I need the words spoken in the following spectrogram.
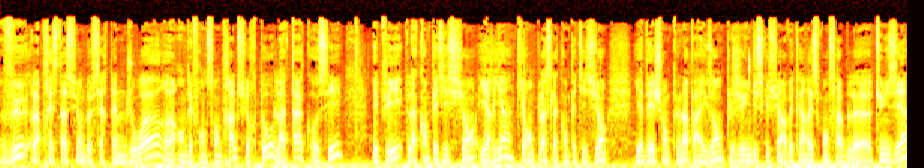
vu la prestation de certains joueurs en défense centrale surtout, l'attaque aussi. Et puis la compétition, il n'y a rien qui remplace la compétition. Il y a des championnats, par exemple, j'ai eu une discussion avec un responsable tunisien.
